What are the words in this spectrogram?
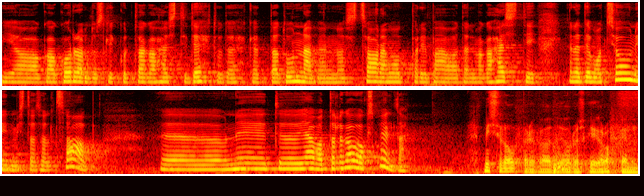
ja ka korralduslikult väga hästi tehtud, ehk et ta tunneb ennast Saaremaa ooperipäevadel väga hästi ja need emotsioonid, mis ta sealt saab, need jäävad talle kauaks meelde. mis selle ooperipäevade juures kõige rohkem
